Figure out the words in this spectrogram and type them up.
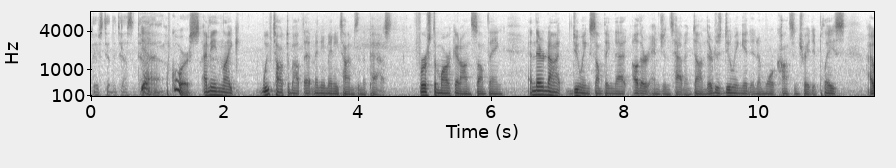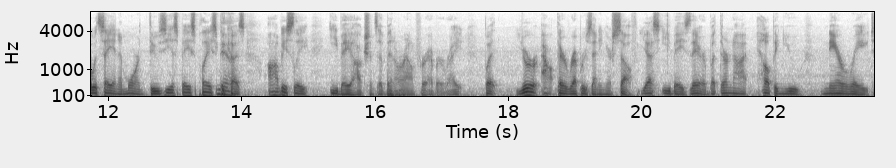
They've stood the test of time. Yeah, of course. I mean, like we've talked about that many, many times in the past. First to market on something, and they're not doing something that other engines haven't done. They're just doing it in a more concentrated place. I would say in a more enthusiast-based place Yeah. because obviously eBay auctions have been around forever, right? But you're out there representing yourself. Yes, eBay's there, but they're not helping you narrate.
